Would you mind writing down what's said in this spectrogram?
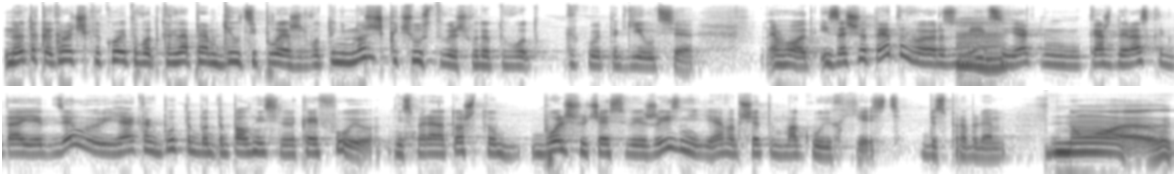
но это, как, короче, какой-то вот, когда прям guilty pleasure. Вот ты немножечко чувствуешь вот эту вот какую-то guilty. Вот. И за счет этого, разумеется, я м, каждый раз, когда я это делаю, я как будто бы дополнительно кайфую. Несмотря на то, что большую часть своей жизни я вообще-то могу их есть без проблем. Но э,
